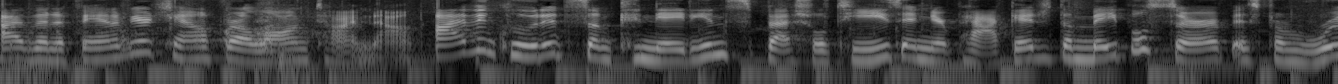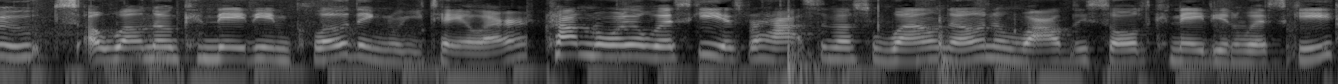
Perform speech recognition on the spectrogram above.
I've been a fan of your channel for a long time now. I've included some Canadian specialties in your package. The maple syrup is from Roots, a well-known Canadian clothing retailer. Crown Royal whiskey is perhaps the most well-known and wildly sold Canadian whiskey.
